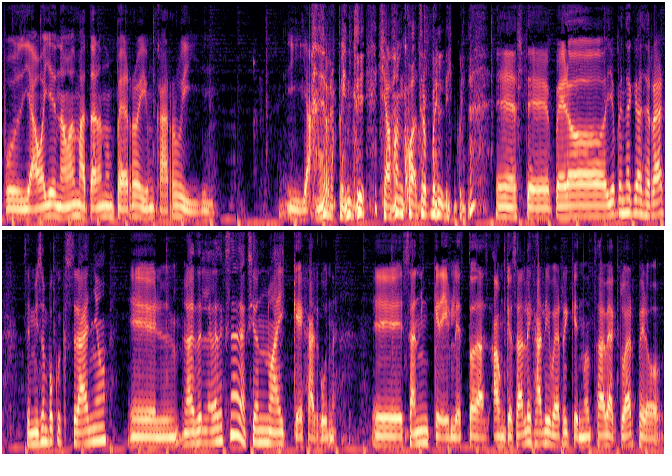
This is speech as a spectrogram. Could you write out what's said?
pues ya, oye, nada más mataron un perro y un carro y. Y ya de repente ya van cuatro películas. Este, pero yo pensé que iba a cerrar. Se me hizo un poco extraño. El- las, las escenas de acción no hay queja alguna. Eh, están increíbles todas. Aunque sale Halle Berry que no sabe actuar, pero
